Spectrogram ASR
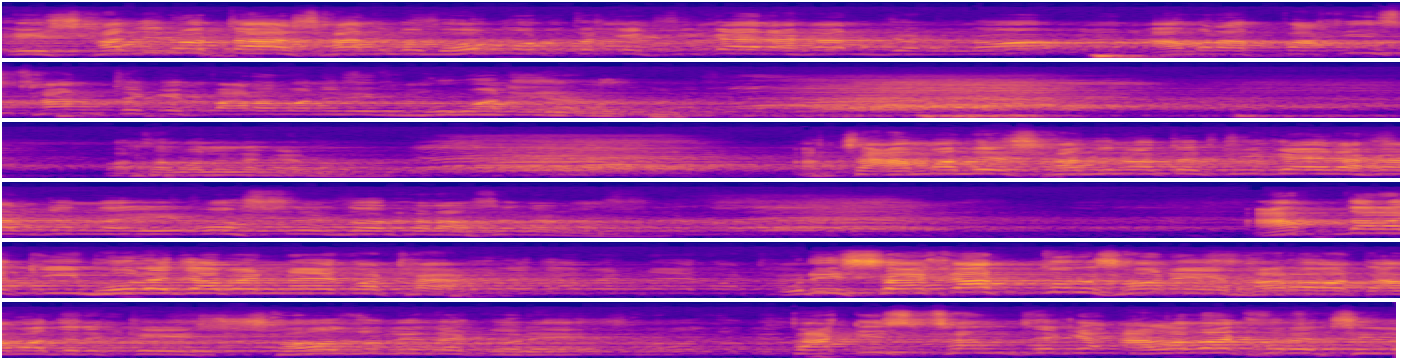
এই স্বাধীনতা, সার্বভৌমত্বকে টিকায় রাখার জন্য আমরা পাকিস্তান থেকে পারমাণবিক বোমা নিয়ে আসব। কথা বলে না কেন? আচ্ছা আমাদের স্বাধীনতা টিকায় রাখার জন্য এই অস্ত্রের দরকার আছে না না আপনারা কি ভুলে যাবেন না কথা? উনিশশো একাত্তর সনে ভারত আমাদেরকে সহযোগিতা করে পাকিস্তান থেকে আলাদা করেছিল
